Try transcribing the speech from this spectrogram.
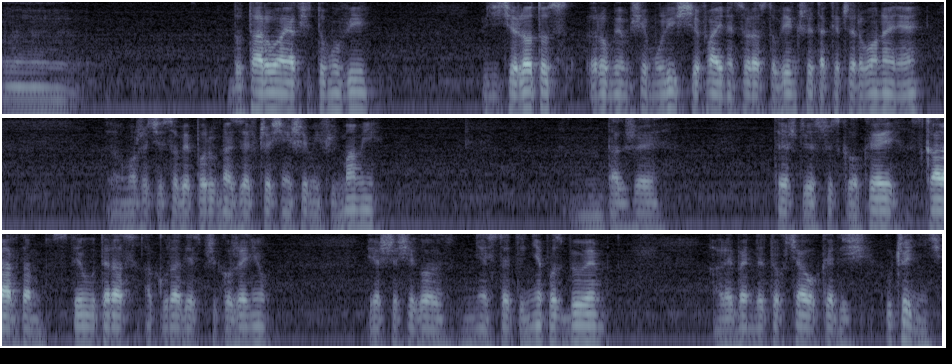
yy, dotarła, jak się to mówi. Widzicie, lotos robią się mu liście fajne, coraz to większe, takie czerwone, nie? No, Możecie sobie porównać ze wcześniejszymi filmami. Mm, Także też tu jest wszystko ok. Skalar tam z tyłu teraz akurat jest przy korzeniu. Jeszcze się go niestety nie pozbyłem, ale będę to chciał kiedyś uczynić.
